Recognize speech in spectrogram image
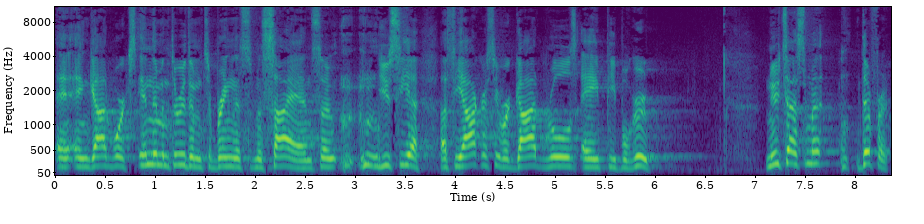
and God works in them and through them to bring this Messiah. And so you see a, a theocracy where God rules a people group. New Testament, different.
